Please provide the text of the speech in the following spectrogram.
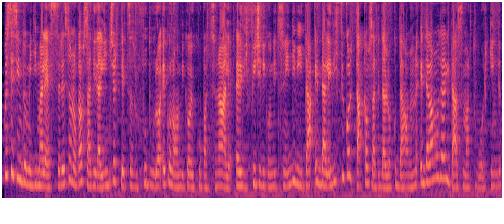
Questi sintomi di malessere sono causati dall'incertezza sul futuro economico e occupazionale, dalle difficili condizioni di vita e dalle difficoltà causate dal lockdown e dalla modalità smart working.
